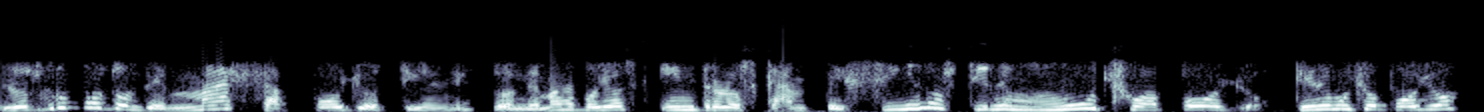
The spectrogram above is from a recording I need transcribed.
los grupos donde más apoyo tiene, donde más apoyo es entre los campesinos tiene mucho apoyo. Tiene mucho apoyo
